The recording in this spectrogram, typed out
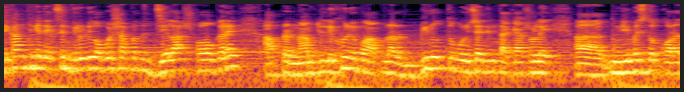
যেখান থেকে দেখছেন ভিডিওটি, অবশ্যই আপনাদের জেলা সহকারে আপনার নামটি লিখুন এবং আপনার বীরত্ব পরিচয় দিন, তাকে আসলে নির্বাচিত করা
